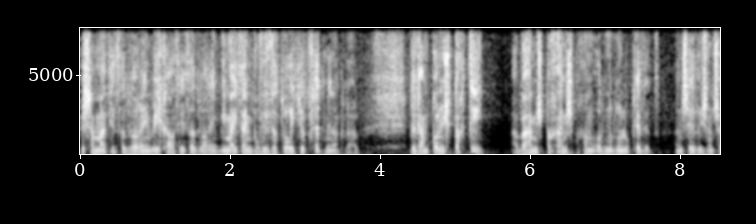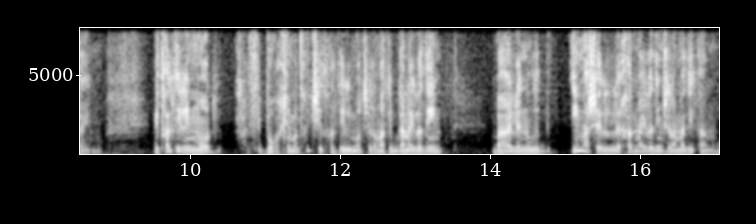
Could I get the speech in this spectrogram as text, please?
ושמעתי את הדברים והכרתי את הדברים. אמא הייתה אימפרוביזטורית יוצאת מן הכלל. וגם כל משפחתי. והמשפחה היא משפחה מאוד מאוד מלוכדת, אנשי ראשון שהיינו. והתחלתי ללמוד, הסיפור הכי מצחיק שהתחלתי ללמוד, שלמדתי בגן הילדים, באה אלינו אימא של אחד מהילדים שלמד איתנו,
